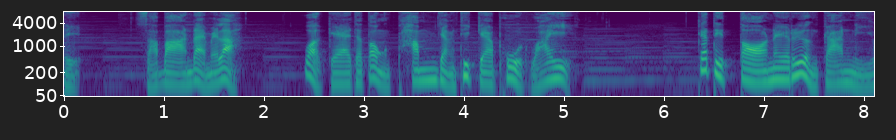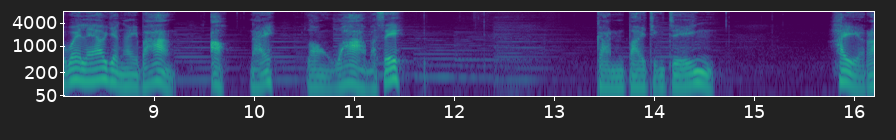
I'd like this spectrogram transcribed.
นี่ สาบานได้ไหมล่ะ ว่าแกจะต้องทำอย่างที่แกพูดไว้ แกติดต่อในเรื่องการหนีไว้แล้วยังไงบ้าง เอาไหนลองว่ามาสิ กันไปจริงๆ ให้ร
